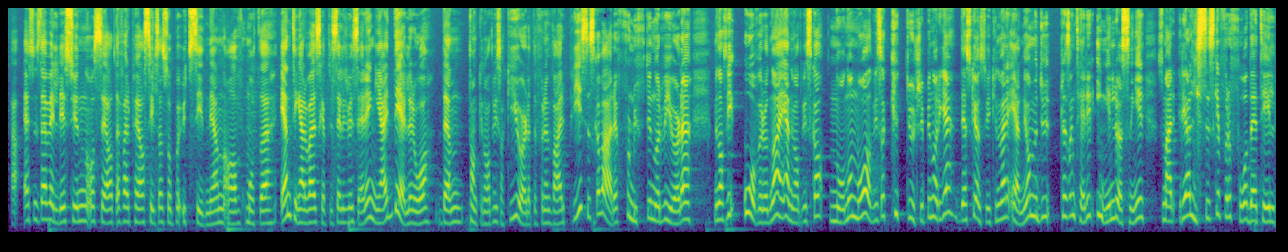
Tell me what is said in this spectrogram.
Ja, jeg synes Det er veldig synd å se at Frp har stilt seg så på utsiden igjen av på en måte, En ting er å være skeptisk til elektrifisering. Jeg deler òg den tanken om at vi skal ikke gjøre dette for enhver pris. Det skal være fornuftig når vi gjør det. Men at vi overordna er enige om at vi skal nå noen mål, at vi skal kutte utslipp i Norge, det skulle jeg ønske vi kunne være enige om. Men du presenterer ingen løsninger som er realistiske for å få det til.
